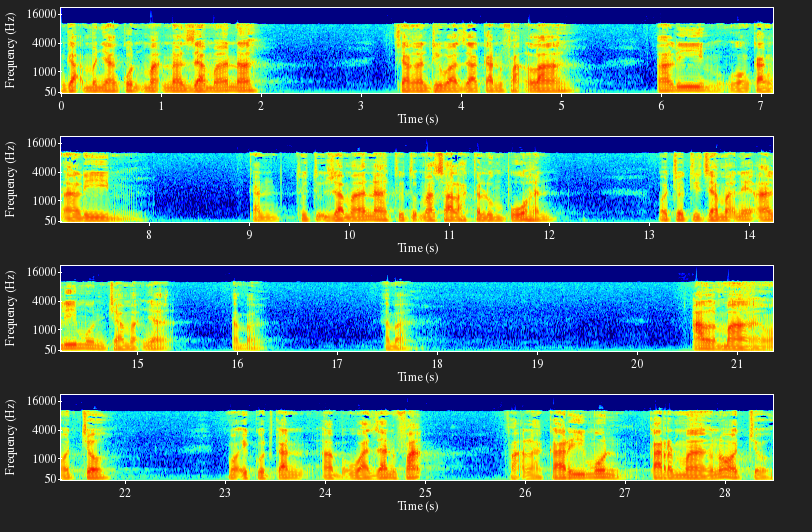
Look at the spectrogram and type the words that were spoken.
enggak menyangkut makna zamanah, jangan diwazakan fa'la, alim, wong kang alim, kan duduk zamanah, duduk masalah kelumpuhan. Ojo di jamaknya alimun, jamaknya apa? Apa? Alma, ojo. Mau ikutkan wazan fa fa'la karimun karma no ojo.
